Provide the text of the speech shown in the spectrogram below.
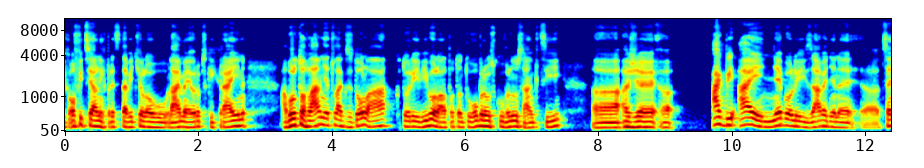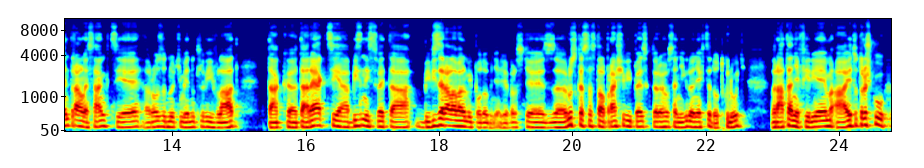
tých oficiálnych predstaviteľov najmä európskych krajín a bol to hlavne tlak z dola, ktorý vyvolal potom tú obrovskú vlnu sankcií e, a že e, ak by aj neboli zavedené centrálne sankcie rozhodnutím jednotlivých vlád, tak e, tá reakcia biznis sveta by vyzerala veľmi podobne. Že proste z Ruska sa stal prašivý pes, ktorého sa nikto nechce dotknúť, vrátane firiem a je to trošku,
